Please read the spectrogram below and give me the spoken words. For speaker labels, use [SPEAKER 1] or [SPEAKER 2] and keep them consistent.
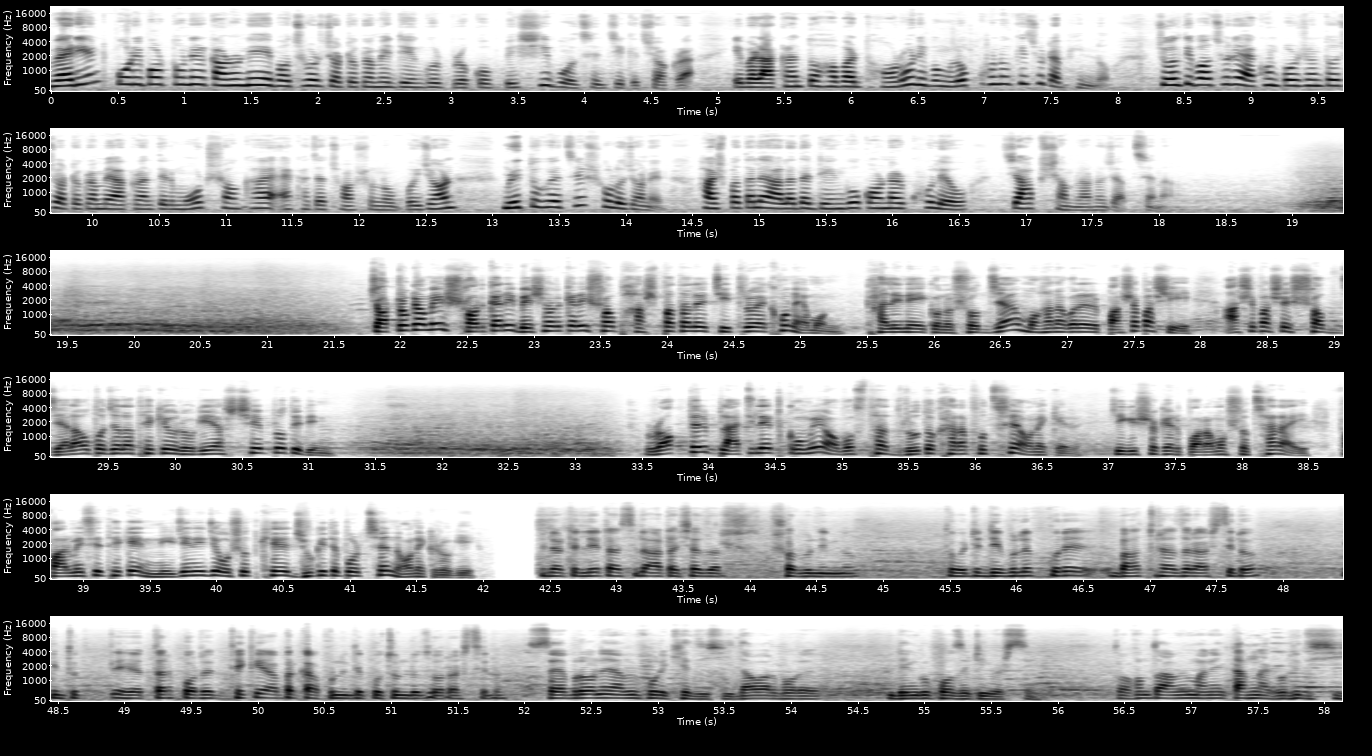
[SPEAKER 1] Variant পরিবর্তনের কারণে এবছর চট্টগ্রামে ডেঙ্গুর প্রকোপ বেশি বলছেন চিকিৎসকরা। এবার আক্রান্ত হবার ধরন এবং লক্ষণও কিছুটা ভিন্ন। চলতি বছরে এখন পর্যন্ত চট্টগ্রামে আক্রান্তের মোট সংখ্যা এক হাজার ছশো নব্বই জন। মৃত্যু হয়েছে ষোলো জনের। হাসপাতালে আলাদা ডেঙ্গু কর্নার খুলেও চাপ সামলানো যাচ্ছে না।
[SPEAKER 2] চট্টগ্রামে সরকারি, বেসরকারি সব হাসপাতালের চিত্র এখন এমন। খালি নেই কোনো শয্যা, মহানগরের পাশাপাশি আশেপাশের সব জেলা উপজেলা থেকেও রোগী আসছে প্রতিদিন। রক্তের প্ল্যাটিলেট কমে অবস্থা দ্রুত খারাপ হচ্ছে অনেকের। চিকিৎসকের পরামর্শ ছাড়াই ফার্মেসি থেকে নিজে নিজে ওষুধ খেয়ে ঝুঁকিতে পড়ছেন অনেক রোগী।
[SPEAKER 3] প্লেট আসছিল আঠাশ হাজার সর্বনিম্ন। তো ওইটি ডেভেলপ করে বাহাত্তর হাজার আসছিল। কিন্তু তারপরের থেকে আবার কাঁপুনিতে প্রচণ্ড জ্বর আসছিল।
[SPEAKER 4] স্যাব্রনে আমি পরীক্ষা দিছি দেওয়ার পরে ডেঙ্গু পজিটিভ আসছে। তখন তো আমি মানে কান্না করে দিছি।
